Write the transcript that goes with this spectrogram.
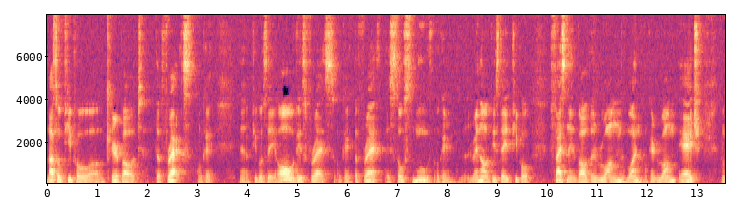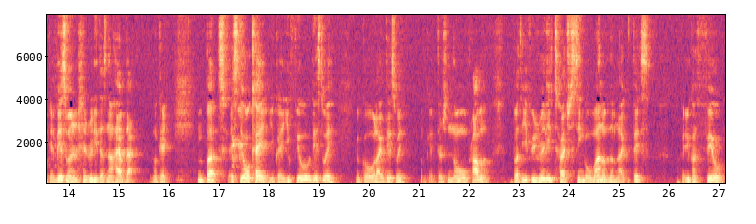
lots of people uh, care about the frets. Okay, uh, people say, oh, this frets. Okay, the fret is so smooth. Okay, right now these days people fascinated about the round one. Okay, round edge. Okay, this one really does not have that. Okay, but it's still okay. Okay, you feel this way, you go like this way. Okay, there's no problem. But if you really touch single one of them like this, okay, you can feel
